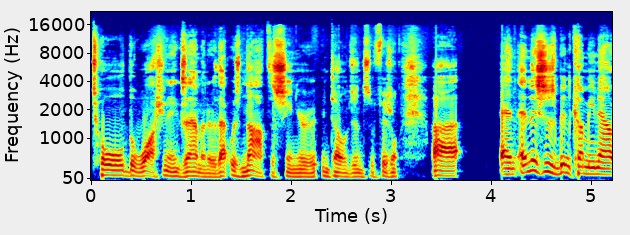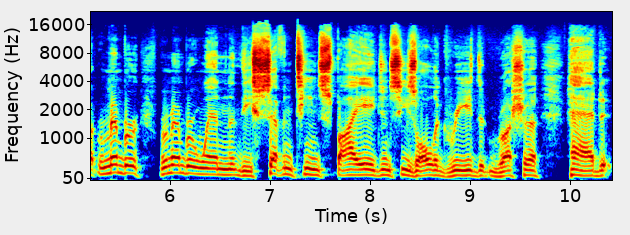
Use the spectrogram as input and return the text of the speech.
told the Washington Examiner. That was not the senior intelligence official. Uh, and, and this has been coming out. Remember, remember when the 17 spy agencies all agreed that Russia had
